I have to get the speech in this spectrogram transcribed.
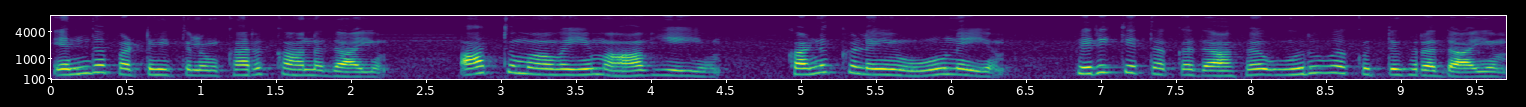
எந்த பட்டயத்திலும் கருக்கானதாயும் ஆத்துமாவையும் ஆவியையும் கணுக்களையும் ஊனையும் பிரிக்கத்தக்கதாக உருவ குத்துகிறதாயும்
